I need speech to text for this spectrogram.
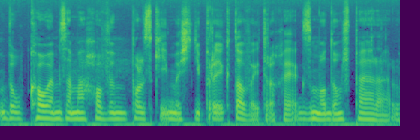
był kołem zamachowym polskiej myśli projektowej, trochę jak z modą w PRL-u.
